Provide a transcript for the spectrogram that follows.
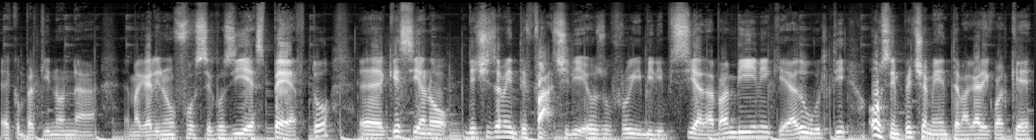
ecco per chi non, eh, magari non fosse così esperto, eh, che siano decisamente facili e usufruibili sia da bambini che adulti o semplicemente magari qualche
